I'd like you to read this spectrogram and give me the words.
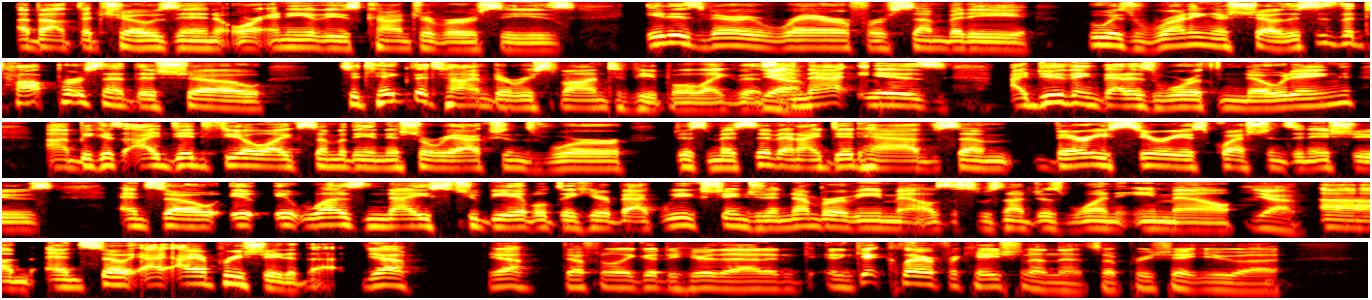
about the chosen or any of these controversies, it is very rare for somebody who is running a show. This is the top person at this show to take the time to respond to people like this. Yeah. And that is, I do think that is worth noting uh, because I did feel like some of the initial reactions were dismissive and I did have some very serious questions and issues. And so it, it was nice to be able to hear back. We exchanged a number of emails. This was not just one email. Yeah. Um, and so I, I appreciated that. Yeah. Yeah. Definitely good to hear that and, and get clarification on that. So appreciate you, uh,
